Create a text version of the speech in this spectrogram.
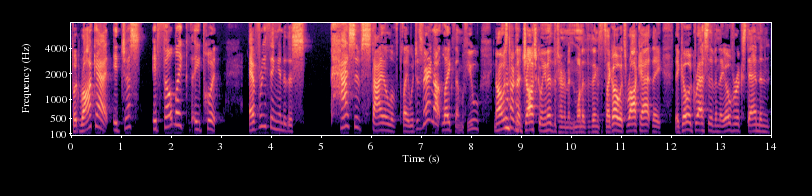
But ROCCAT, it just it felt like they put everything into this passive style of play, which is very not like them. If you, you know, I was talking to mm-hmm. Josh going into the tournament, and one of the things it's like, oh, it's ROCCAT. They they go aggressive and they overextend, and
